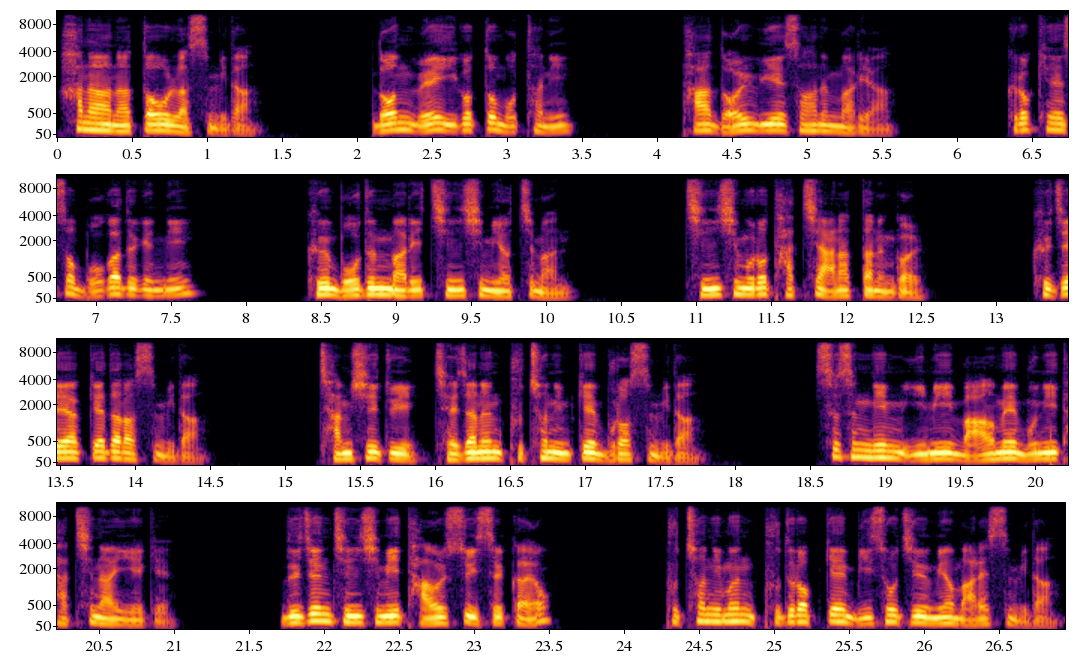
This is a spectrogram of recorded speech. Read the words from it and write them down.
하나하나 떠올랐습니다. 넌 왜 이것도 못하니? 다 널 위해서 하는 말이야. 그렇게 해서 뭐가 되겠니? 그 모든 말이 진심이었지만 진심으로 닿지 않았다는 걸 그제야 깨달았습니다. 잠시 뒤 제자는 부처님께 물었습니다. 스승님 이미 마음의 문이 닫힌 아이에게 늦은 진심이 닿을 수 있을까요? 부처님은 부드럽게 미소 지으며 말했습니다.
